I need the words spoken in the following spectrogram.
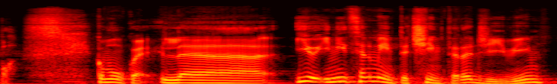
Boh. Comunque, il, io inizialmente ci interagivi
